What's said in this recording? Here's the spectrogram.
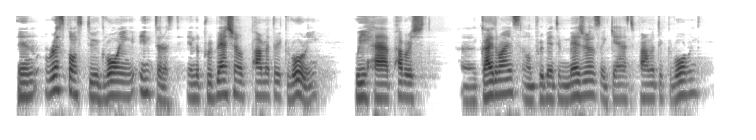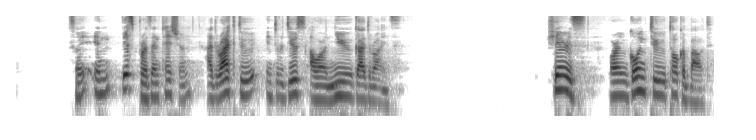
In response to growing interest in the prevention of parametric rolling, we have published uh, guidelines on preventive measures against parametric rolling. So in this presentation, I'd like to introduce our new guidelines. Here is what I'm going to talk about.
